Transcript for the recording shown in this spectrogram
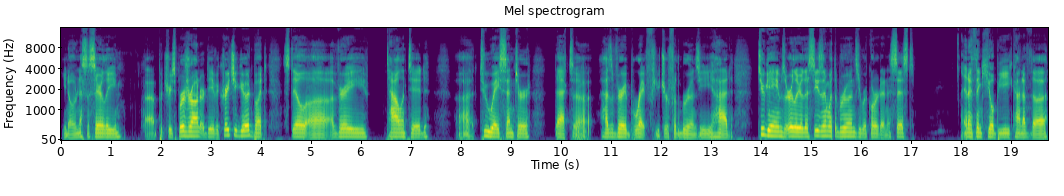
you know, necessarily uh, Patrice Bergeron or David Krejci good, but still uh, a very talented uh, two-way center that uh, has a very bright future for the Bruins. He had two games earlier this season with the Bruins. He recorded an assist and I think he'll be kind of the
